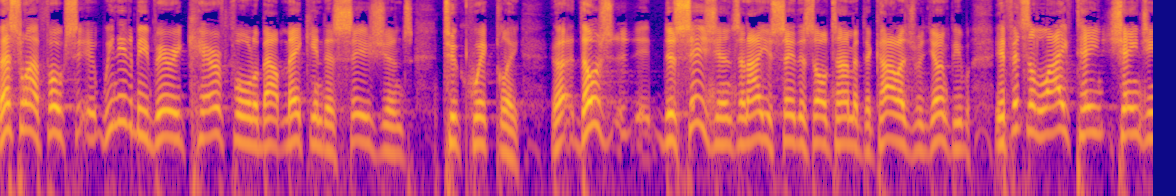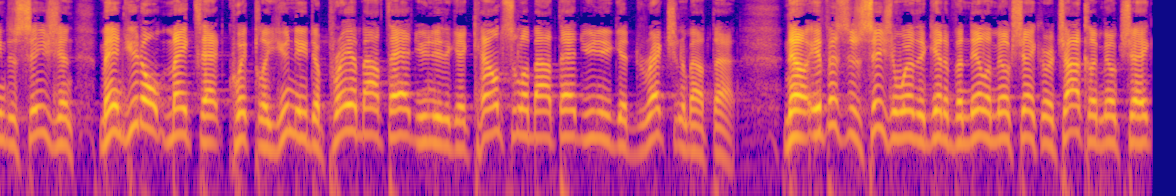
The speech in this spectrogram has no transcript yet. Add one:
That's why, folks, we need to be very careful about making decisions too quickly. Uh, those decisions, and I used to say this all the time at the college with young people if it's a life changing decision, man, you don't make that quickly. You need to pray about that. You need to get counsel about that. You need to get direction about that. Now, if it's a decision whether to get a vanilla milkshake or a chocolate milkshake,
